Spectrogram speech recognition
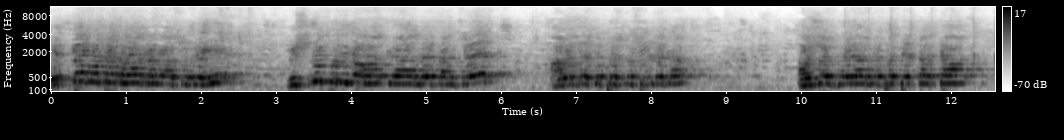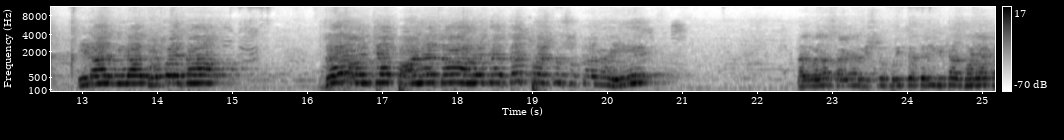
इतका मोठा दवाखाना असूनही विष्णुपुरी गावातल्या लोकांचे आरोग्याचे प्रश्न सुटले का? औषध गोळ्या मोफत येतात का? इलाज विलाज होतोय का जर आमच्या पाण्याचा आरोग्याचाच प्रश्न सुटला नाही तर मला सांगा विष्णुपुरीचा तरी विकास झाला का?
